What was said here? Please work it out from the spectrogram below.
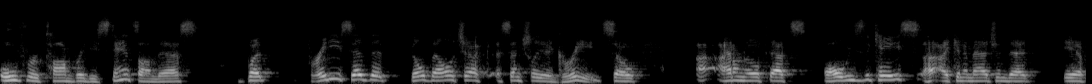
over Tom Brady's stance on this. But Brady said that Bill Belichick essentially agreed. So I, don't know if that's always the case. I can imagine that if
